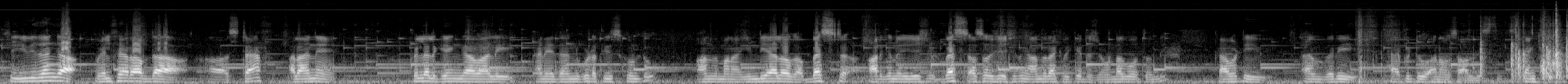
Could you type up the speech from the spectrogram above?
సో ఈ విధంగా వెల్ఫేర్ ఆఫ్ ద స్టాఫ్ అలానే పిల్లలకి ఏం కావాలి అనే దాన్ని కూడా తీసుకుంటూ ఆంధ్ర మన ఇండియాలో ఒక best organisation best association Andhra cricket ఉండబోతుంది. కాబట్టి I'm very happy to announce all these things. Thank you.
